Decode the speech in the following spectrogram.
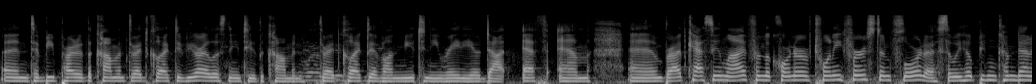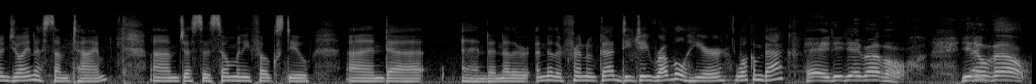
and to be part of the Common Thread Collective. You are listening to the Common Thread Collective on mutinyradio.fm and broadcasting live from the corner of 21st and Florida. So we hope you can come down and join us sometime, um, just as so many folks do. And uh, and another another friend we've got, DJ Rebel here. Welcome back. Hey, DJ Rebel. You know, Val,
